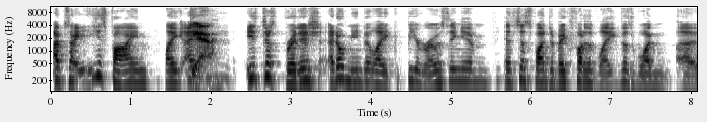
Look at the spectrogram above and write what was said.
I'm sorry, he's fine. Like, I, Yeah. he's just British. I don't mean to like be roasting him. It's just fun to make fun of like this one uh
